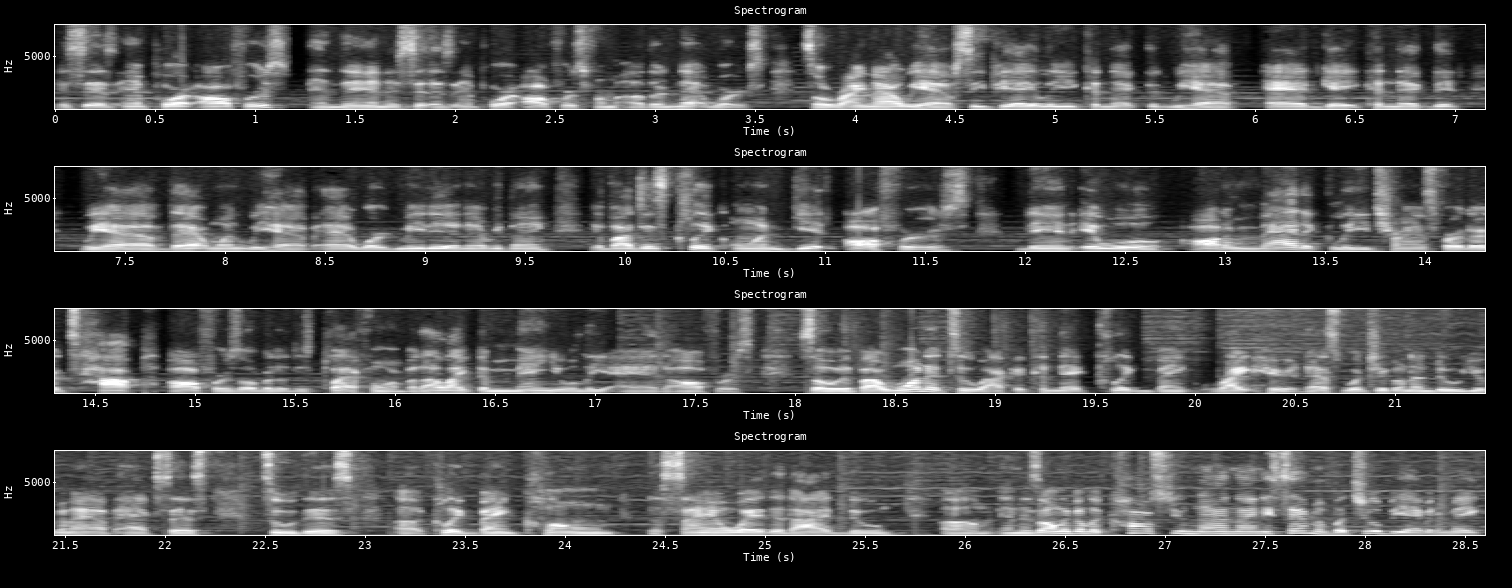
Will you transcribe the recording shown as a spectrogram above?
it says import offers, and then it says import offers from other networks. So right now we have CPA lead connected, we have AdGate connected, we have that one, we have AdWork Media and everything. If I just click on get offers, then it will automatically transfer their top offers over to this platform. But I like to manually add offers. So if I wanted to, I could connect ClickBank right right here. That's what you're going to do. You're going to have access to this uh, ClickBank clone the same way that I do. Um, and it's only going to cost you $9.97, but you'll be able to make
